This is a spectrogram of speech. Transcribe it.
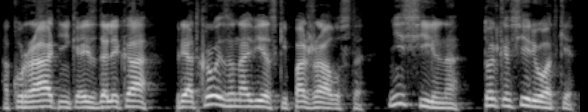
Аккуратненько, издалека. Приоткрой занавески, пожалуйста. Не сильно, только в середке.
